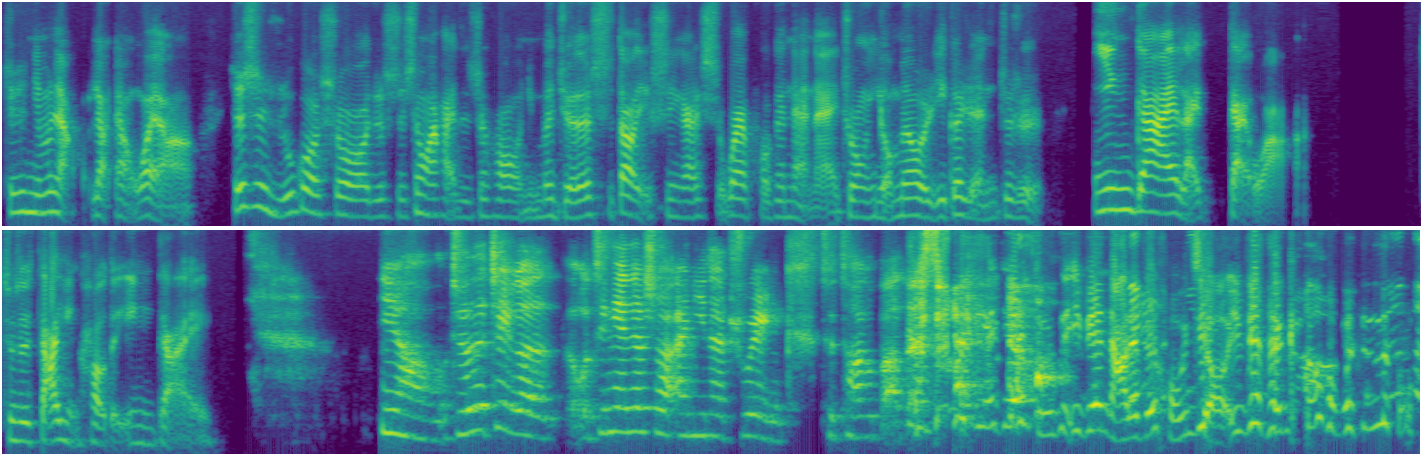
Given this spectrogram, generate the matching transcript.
就是你们两两两位啊，就是如果说就是生完孩子之后，你们觉得是到底是应该是外婆跟奶奶中有没有一个人就是应该来带娃，就是打引号的应该。呀，我觉得这个，我今天就说 I need a drink to talk about this。今天竹子一边拿了一杯红酒，一边来跟我们录。真的，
